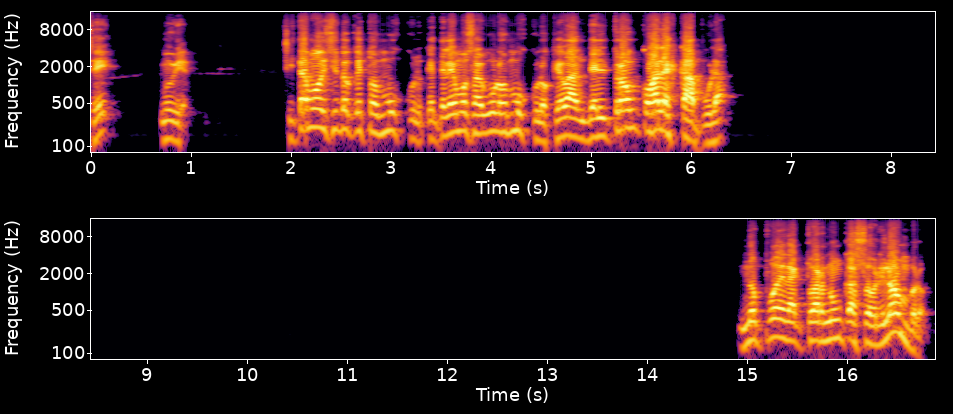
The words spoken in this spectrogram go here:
¿Sí? Muy bien. Si estamos diciendo que estos músculos, que tenemos algunos músculos que van del tronco a la escápula, no pueden actuar nunca sobre el hombro,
